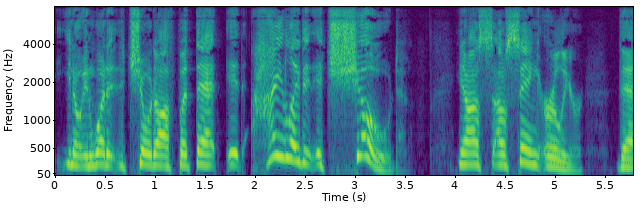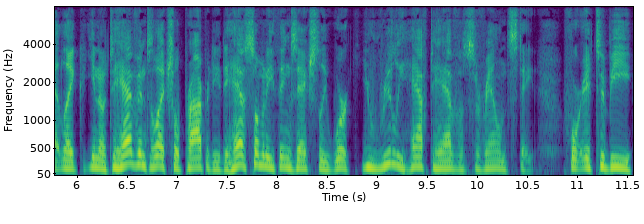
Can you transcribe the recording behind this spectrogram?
you know in what it showed off but that it highlighted it showed you know I was, I was saying earlier that like you know to have intellectual property to have so many things actually work you really have to have a surveillance state for it to be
